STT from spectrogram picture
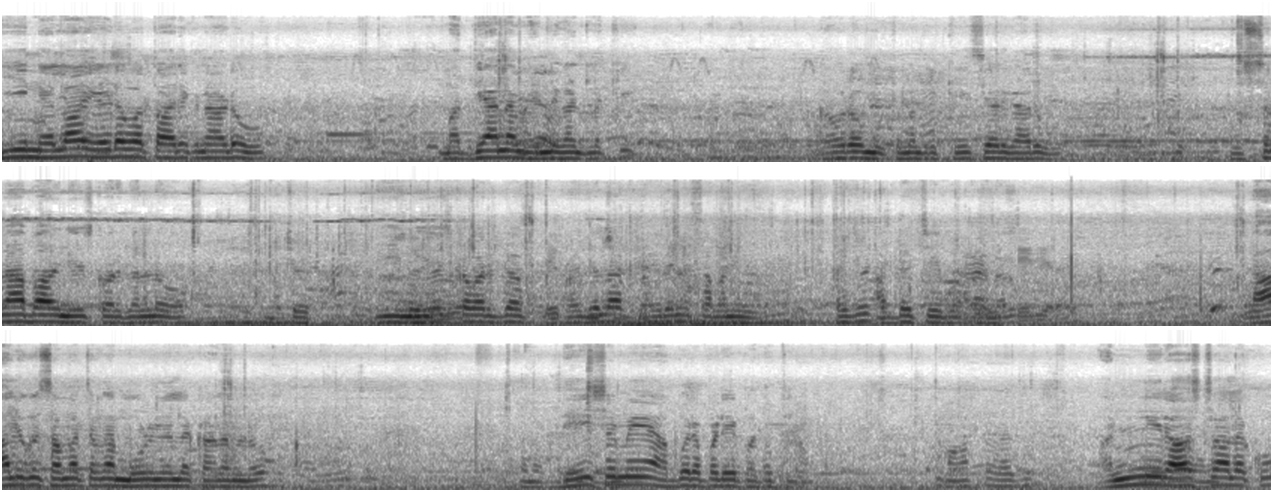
ఈ నెల ఏడవ తారీఖు నాడు మధ్యాహ్నం రెండు గంటలకి గౌరవ ముఖ్యమంత్రి కేసీఆర్ గారు హుస్నాబాద్ నియోజకవర్గంలో ఈ నియోజకవర్గ ప్రజల బహిరంగ సభని అడ్రస్ చేయబోతున్నారు. నాలుగు సంవత్సరాల మూడు నెలల కాలంలో దేశమే అబ్బురపడే పద్ధతిలో. అన్ని రాష్ట్రాలకు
